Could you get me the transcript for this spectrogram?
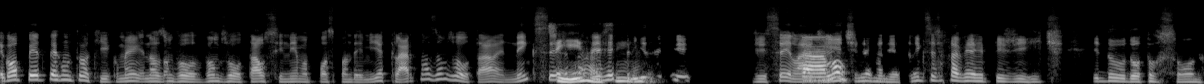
Igual o Pedro perguntou aqui, como é, nós vamos, vamos voltar ao cinema pós-pandemia? Claro que nós vamos voltar, é, nem que seja Sim, para ver sim. reprise de, de, sei lá, de. Hit, né, Vanessa? Nem que seja para ver a reprise de Hit e do Doutor Sono.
